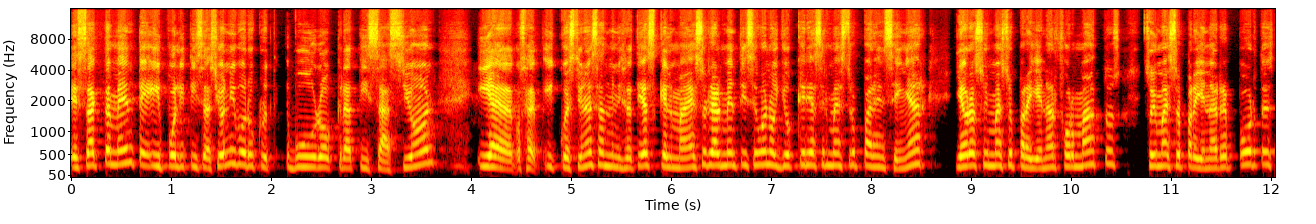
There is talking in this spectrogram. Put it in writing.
Exactamente, y politización y burocratización y, ah, y cuestiones administrativas que el maestro realmente dice, bueno, yo quería ser maestro para enseñar y ahora soy maestro para llenar formatos, soy maestro para llenar reportes,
